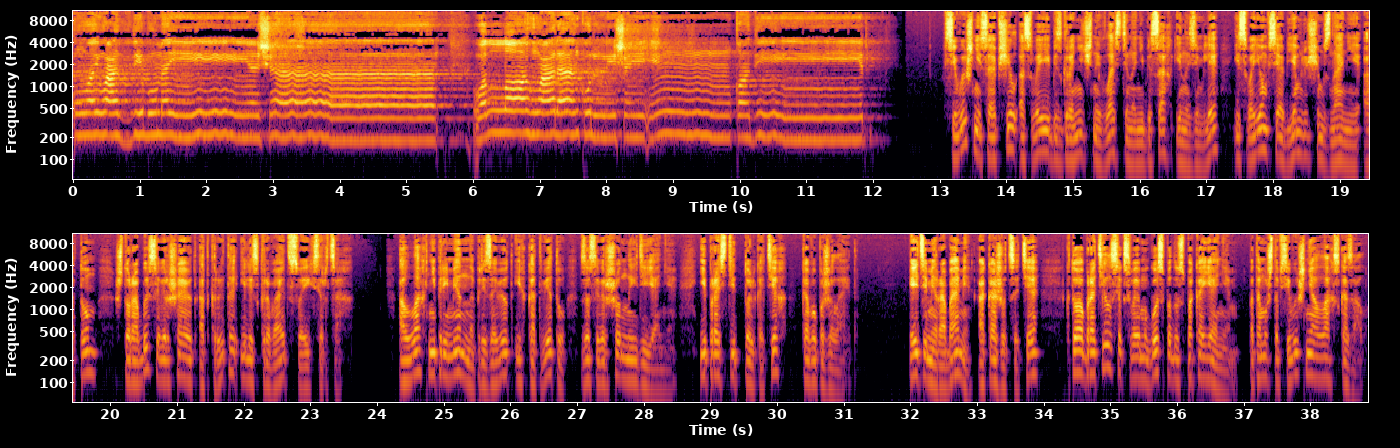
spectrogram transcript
ويعذب من يشاء والله على كل شيء قدير Всевышний сообщил о своей безграничной власти на небесах и на земле и своем всеобъемлющем знании о том, что рабы совершают открыто или скрывают в своих сердцах. Аллах непременно призовет их к ответу за совершенные деяния и простит только тех, кого пожелает. Этими рабами окажутся те, кто обратился к своему Господу с покаянием, потому что Всевышний Аллах сказал,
